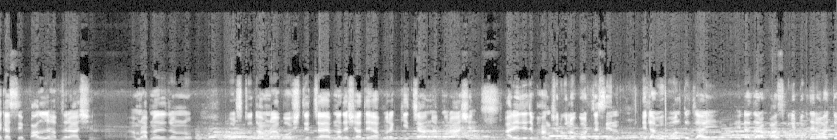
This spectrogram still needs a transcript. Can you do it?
এক আছে, পারলে আপনারা আসেন। আমরা আপনাদের জন্য প্রস্তুত, আমরা বসতে চাই আপনাদের সাথে, আপনারা কি চান, আপনারা আসেন। আর এই যে যে ভাঙচুরগুলো করতেছেন, এটা আমি বলতে চাই, এটা যারা পাঁচ টুকদের হয়তো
